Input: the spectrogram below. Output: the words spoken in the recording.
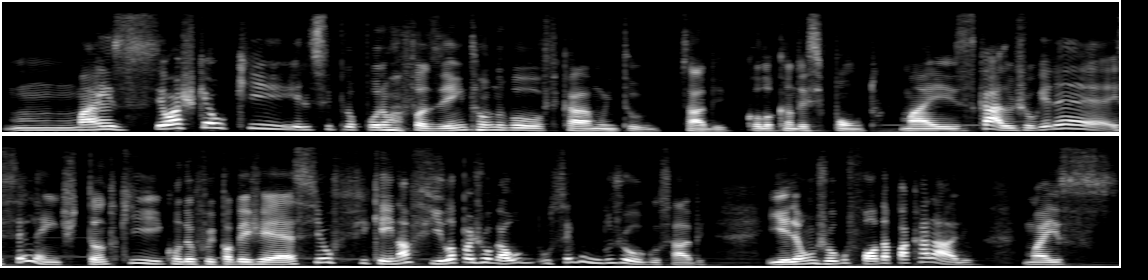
Mas eu acho que é o que eles se proporam a fazer, então eu não vou ficar muito, sabe, colocando esse ponto. Mas, cara, o jogo ele é excelente. Tanto que quando eu fui pra BGS, eu fiquei na fila pra jogar o, o segundo jogo, sabe? E ele é um jogo foda pra caralho. Mas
